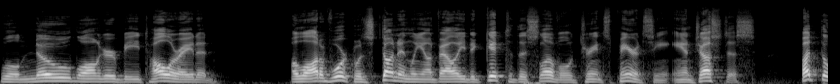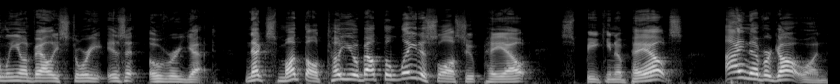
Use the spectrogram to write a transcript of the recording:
will no longer be tolerated. A lot of work was done in Leon Valley to get to this level of transparency and justice. But the Leon Valley story isn't over yet. Next month, I'll tell you about the latest lawsuit payout. Speaking of payouts, I never got one,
